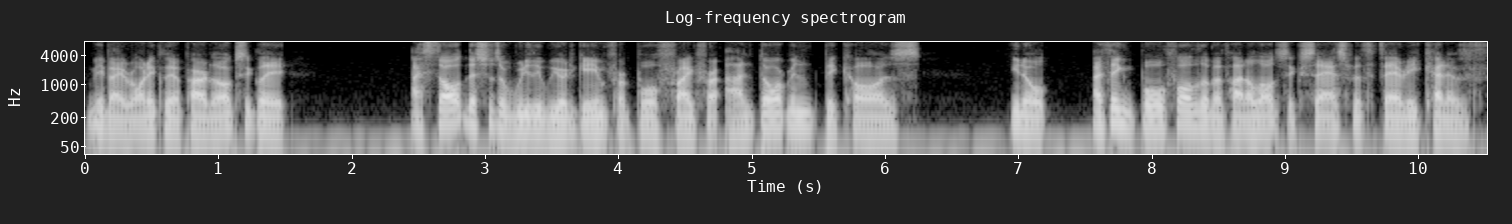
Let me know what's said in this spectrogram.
maybe ironically or paradoxically, I thought this was a really weird game for both Frankfurt and Dortmund because, you know, I think both of them have had a lot of success with very kind of,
